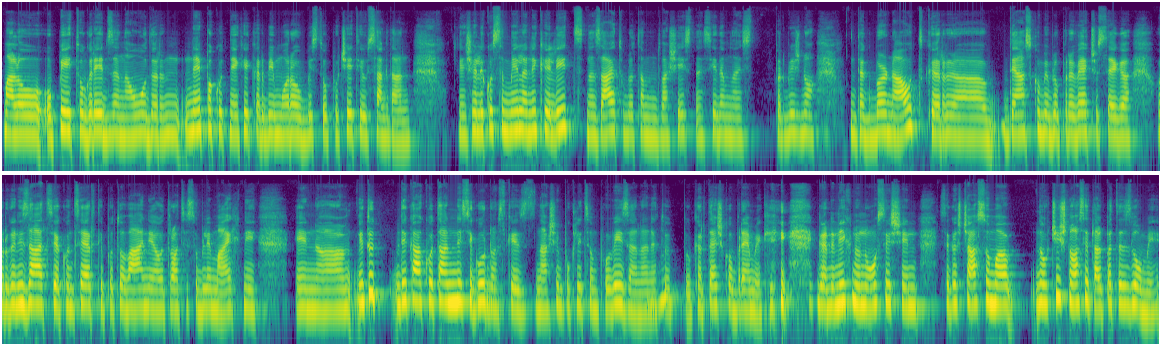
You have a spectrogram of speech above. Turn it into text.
malo opet ogreti za na oder, ne pa kot nekaj, kar bi moral v bistvu početi vsak dan. In še le, ko sem imela nekaj let nazaj, to je bilo tam 2016-2017, približno tak burnout, ker uh, dejansko mi je bilo preveč vsega, organizacija, koncerti, potovanja, otroci so bili majhni. In uh, je tudi nekako ta nesigurnost, ki je z našim poklicem povezana. Ne? To je kar težko breme, ki ga ne nekno nosiš in se ga s časoma naučiš nositi, ali pa te zlomi.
